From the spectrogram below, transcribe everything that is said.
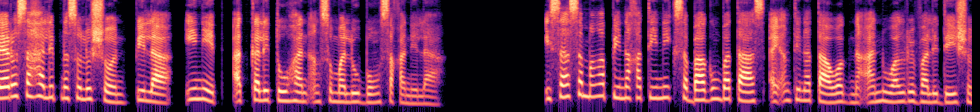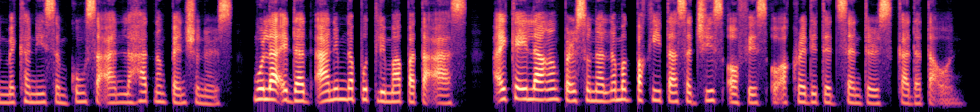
Pero sa halip na solusyon, pila, init at kalituhan ang sumalubong sa kanila. Isa sa mga pinakatinik sa bagong batas ay ang tinatawag na annual revalidation mechanism kung saan lahat ng pensioners, mula edad 65 pataas, ay kailangang personal na magpakita sa GIS office o accredited centers kada taon.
